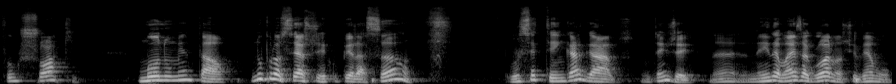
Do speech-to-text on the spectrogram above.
foi um choque monumental. No processo de recuperação, você tem gargalos, não tem jeito. Né? Ainda mais agora, nós tivemos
